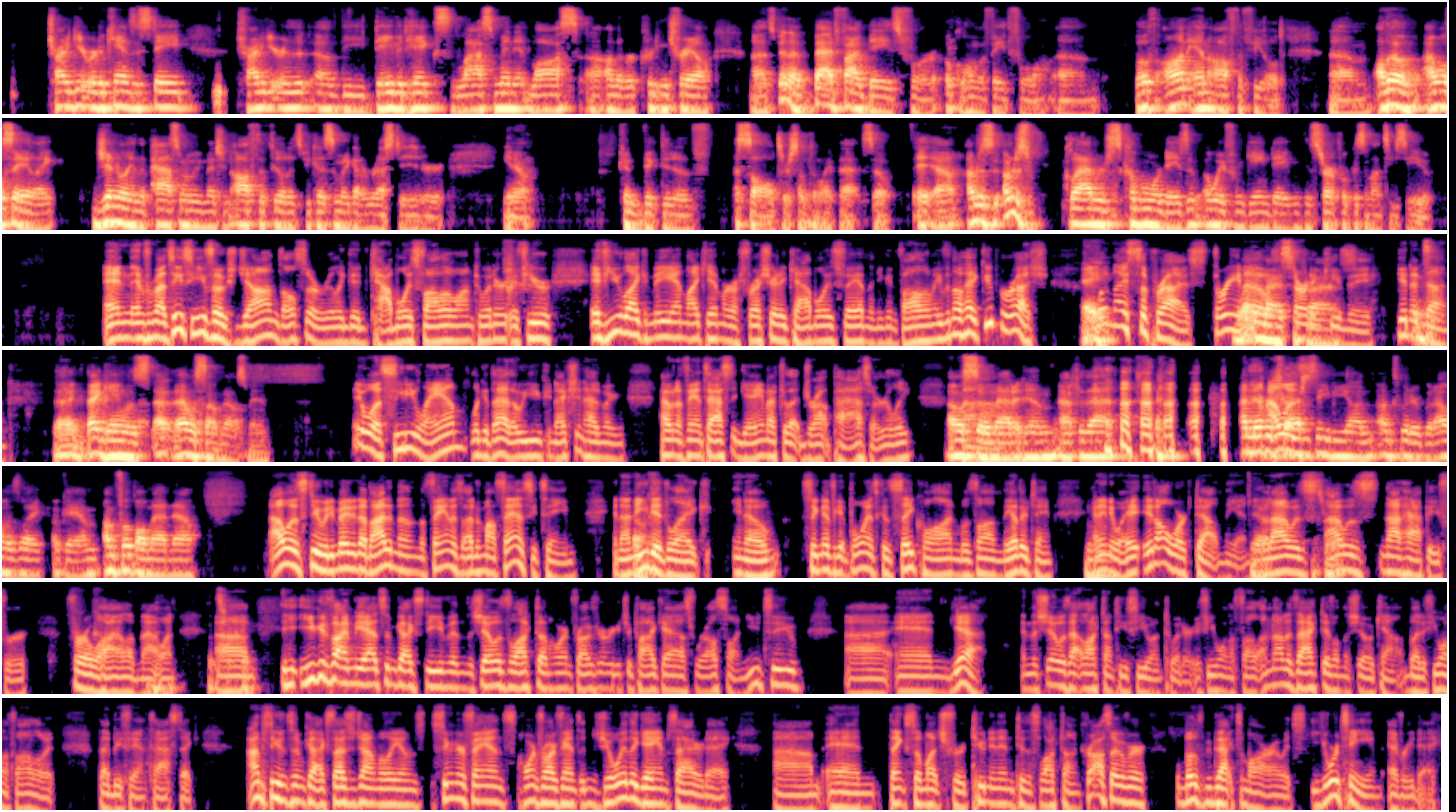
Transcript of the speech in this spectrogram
try to get rid of Kansas State, try to get rid of the David Hicks last minute loss uh, on the recruiting trail. Uh, it's been a bad five days for Oklahoma faithful. Um, both on and off the field. Um, although I will say, like generally in the past, when we mentioned off the field, it's because somebody got arrested or, you know, convicted of assault or something like that. So it, uh, I'm just I'm just glad we're just a couple more days away from game day. We can start focusing on TCU. And and for my TCU folks, John's also a really good Cowboys follow on Twitter. If you're if you like me and like him are a frustrated Cowboys fan, then you can follow him. Even though, hey, Cooper Rush, Hey, what a nice surprise! Three and zero oh nice starting QB, getting it done. That that game was that, that was something else, man. It was CeeDee Lamb. Look at that OU connection having having a fantastic game after that drop pass early. I was so uh, mad at him after that. I never trashed CeeDee on on Twitter, but I was like, okay, I'm I'm football mad now. I was too. When he made it up, I'd have been on the fantasy out of my fantasy team, and I needed like you know significant points because Saquon was on the other team. Mm-hmm. And anyway, it, it, all worked out in the end. Yeah, but I was right. I was not happy for for a while on that one. um, right. You can find me at guy Steven. The show is locked on Horn Frogs wherever you get your podcast. We're also on YouTube. Uh, and yeah, and the show is at Locked on TCU on Twitter. If you want to follow, I'm not as active on the show account, but if you want to follow it, that'd be fantastic. I'm Steven Simcox. That's John Williams. Sooner fans, Horn Frog fans, enjoy the game Saturday. Um, and thanks so much for tuning in to this Locked On crossover. We'll both be back tomorrow. It's your team every day.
